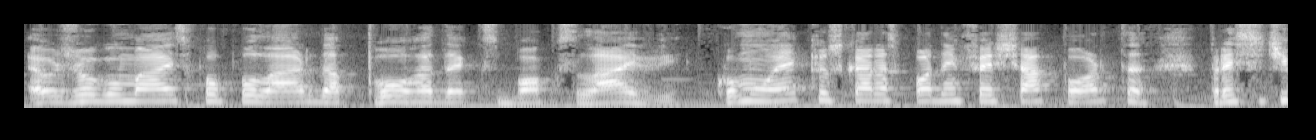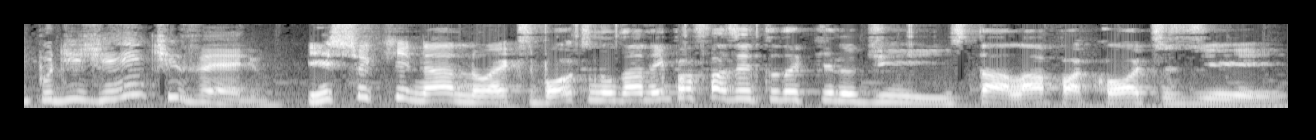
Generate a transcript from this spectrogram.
é o jogo mais popular da porra da Xbox Live. Como é que os caras podem fechar a porta para esse tipo de gente, velho? Isso que né, no Xbox não dá nem para fazer tudo aquilo de instalar pacotes de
